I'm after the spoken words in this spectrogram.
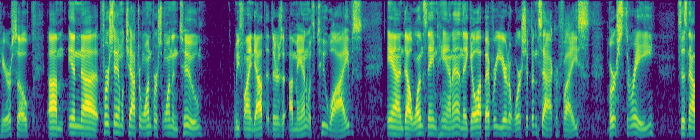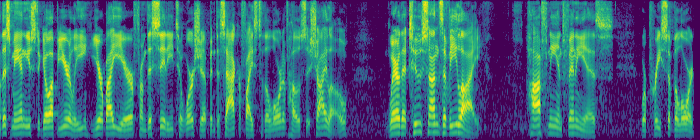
here. So um, in uh, 1 Samuel chapter 1, verse 1 and 2, we find out that there's a man with two wives, and uh, one's named Hannah, and they go up every year to worship and sacrifice. Verse 3 says, Now this man used to go up yearly, year by year, from this city to worship and to sacrifice to the Lord of hosts at Shiloh, where the two sons of Eli, Hophni and Phinehas, were priests of the Lord.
